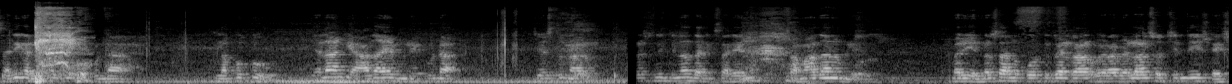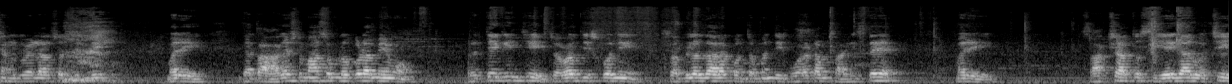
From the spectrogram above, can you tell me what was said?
సరిగా లెక్క క్లబ్కు ఎలాంటి ఆదాయం లేకుండా చేస్తున్నారు. ప్రశ్నించినా దానికి సరైన సమాధానం లేదు. మరి ఎన్నోసార్లు కోర్టుకు వెళ్ళా వెళ్ళాల్సి వచ్చింది స్టేషన్లకు వెళ్ళాల్సి వచ్చింది. మరి గత ఆగస్టు మాసంలో కూడా మేము ప్రత్యేకించి చొరవ తీసుకొని సభ్యుల ద్వారా కొంతమంది పోరాటం సాగిస్తే మరి సాక్షాత్తు సిఐ గారు వచ్చి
